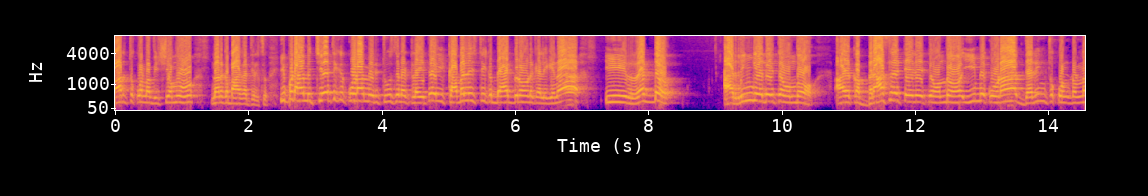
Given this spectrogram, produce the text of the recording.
మార్చుకున్న విషయము మనకు బాగా తెలుసు. ఇప్పుడు ఆమె చేతికి కూడా మీరు చూసి చూసినట్లయితే ఈ కబలిస్టిక్ బ్యాక్గ్రౌండ్ కలిగిన ఈ రెడ్ ఆ రింగ్ ఏదైతే ఉందో ఆ యొక్క బ్రాస్లెట్ ఏదైతే ఉందో ఈమె కూడా ధరించుకుంటున్న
